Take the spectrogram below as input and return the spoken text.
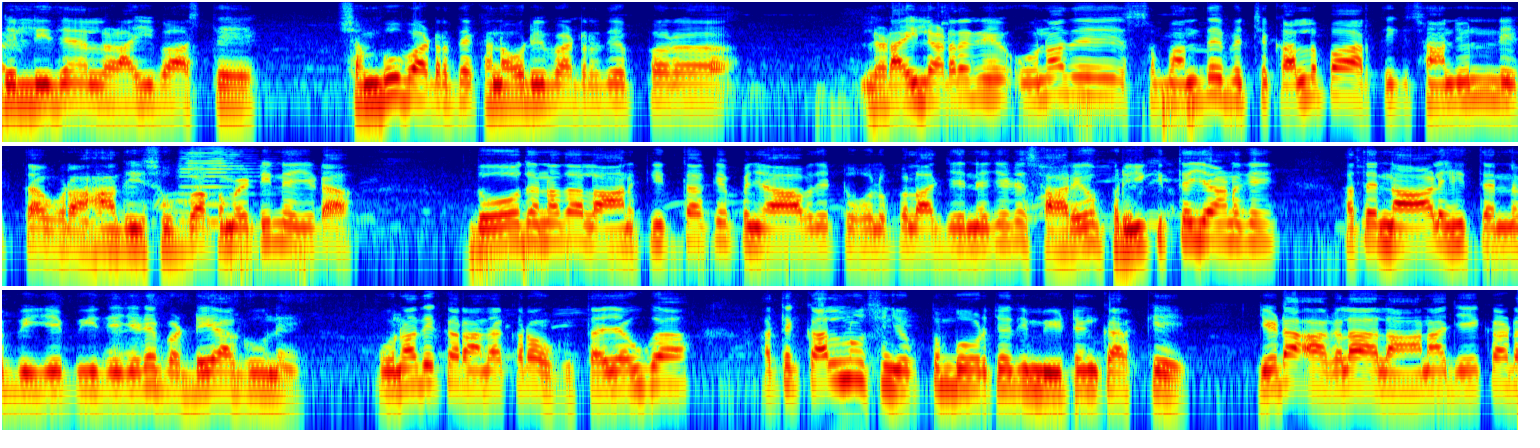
ਦਿੱਲੀ ਦੇ ਲੜਾਈ ਵਾਸਤੇ ਸ਼ੰਭੂ ਬਾਰਡਰ ਤੇ, ਖਨੌਰੀ ਬਾਰਡਰ ਦੇ ਉੱਪਰ ਲੜਾਈ ਲੜ ਰਹੇ ਨੇ, ਉਹਨਾਂ ਦੇ ਸੰਬੰਧ ਦੇ ਵਿੱਚ ਕੱਲ ਭਾਰਤੀ ਕਿਸਾਨ ਯੂਨੀਅਨ ਏਕਤਾ ਉਗਰਾਹਾਂ ਦੀ ਸੂਬਾ ਕਮੇਟੀ ਨੇ ਜਿਹੜਾ ਦੋ ਦਿਨਾਂ ਦਾ ਐਲਾਨ ਕੀਤਾ ਕਿ ਪੰਜਾਬ ਦੇ ਟੋਲ ਪਲਾਜ਼ੇ ਨੇ ਜਿਹੜੇ ਸਾਰੇ ਉਹ ਫ੍ਰੀ ਕੀਤੇ ਜਾਣਗੇ ਅਤੇ ਨਾਲ ਹੀ ਤਿੰਨ ਬੀਜੇਪੀ ਦੇ ਜਿਹੜੇ ਵੱਡੇ ਆਗੂ ਨੇ, ਉਹਨਾਂ ਦੇ ਘਰਾਂ ਦਾ ਘਰਾਓ ਕੀਤਾ ਜਾਊਗਾ ਅਤੇ ਕੱਲ ਨੂੰ ਸੰਯੁਕਤ ਮੋਰਚੇ ਦੀ ਮੀਟਿੰਗ ਕਰਕੇ ਜਿਹੜਾ ਅਗਲਾ ਐਲਾਨ ਆ, ਜੇਕਰ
